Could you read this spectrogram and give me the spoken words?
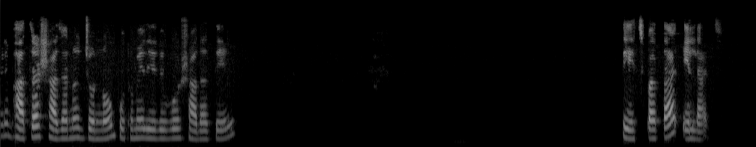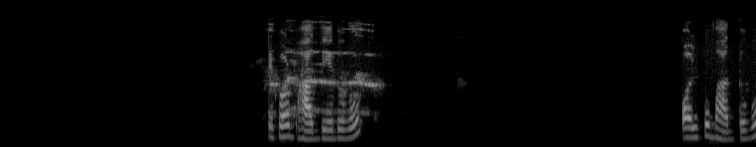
মানে ভাতটা সাজানোর জন্য প্রথমে দিয়ে দেবো সাদা তেল। তেজপাতা, এলাচ। এরপর ভাত দিয়ে দেবো। অল্প ভাত দেবো।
